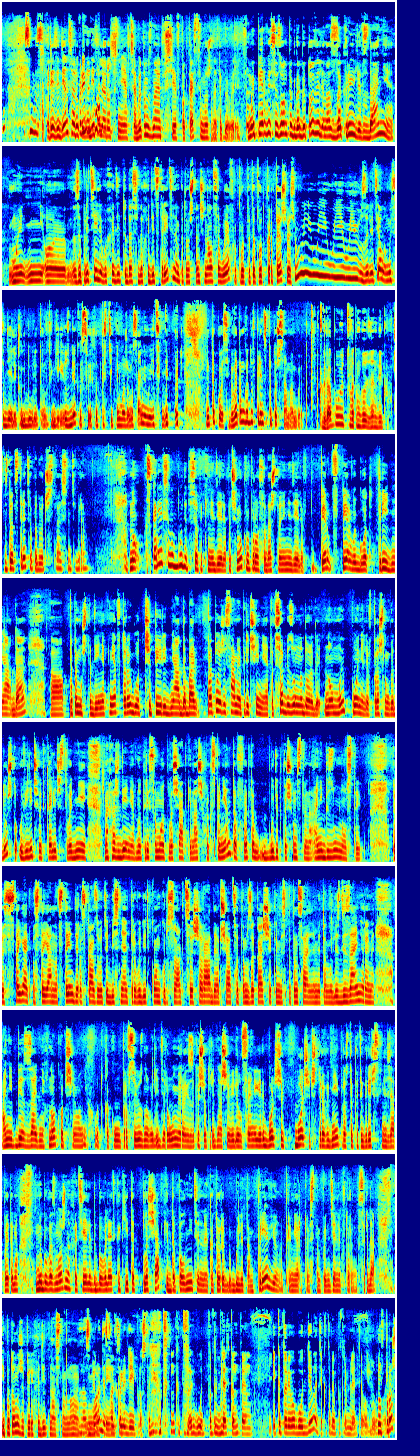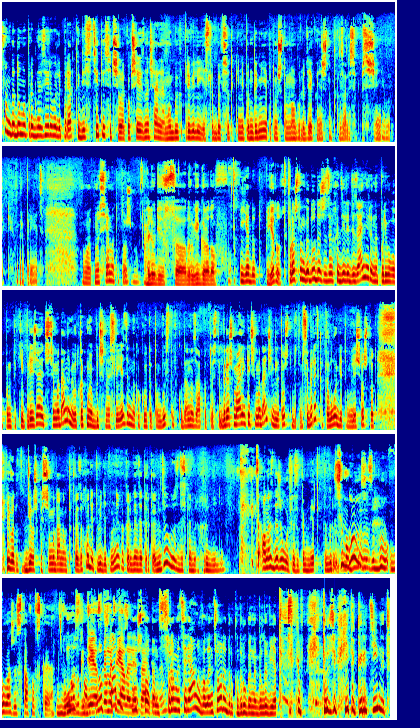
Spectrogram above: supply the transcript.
Резиденция руководителя Прямиком. Роснефти. Об этом знают все. В подкасте можно это говорить. Мы первый сезон, когда готовили, нас закрыли в здании. Мы не- э, запретили выходить туда-сюда, ходить строителям, потому что начинался УЭФ, и вот этот вот кортеж весь уи-уи-уи-уи залетел, и мы сидели как дуры там такие. Узбеков своих отпустить не можем, и сами выйти не можем. Ну, такое себе. В этом году, в принципе, то же самое будет. Когда будет в этом году Дизайн Вик? С 23 по 26 сентября. Но, скорее всего, будет все-таки неделя. Почему к вопросу, да, что не неделя? В, пер- в первый год три дня, да, а, потому что денег нет. Второй год четыре дня добавить. По той же самой причине. Это все безумно дорого. Но мы поняли в прошлом году, что увеличивать количество дней нахождения внутри самой площадки наших экспонентов, это будет кощунственно. Они безумно устают. То есть стоять постоянно в стенде, рассказывать, объяснять, проводить конкурсы, акции, шарады, общаться там с заказчиками, с потенциальными там или с дизайнерами, они без задних ног вообще у них, вот как у профсоюзного лидера умера, язык еще три дня шевелился. Они говорят, больше, больше четырех дней просто категорически нельзя. Поэтому мы бы, возможно, хотели добавлять какие-то площадки дополнительные, которые бы были там превью, например, то есть там понедельник, вторник, среда, и потом уже переходить на основное У нас в городе столько людей просто нет, которые будут потреблять контент. И которые его будут делать, и которые потреблять его будут. Ну, в прошлом году мы прогнозировали порядка 10 тысяч человек. Вообще изначально мы бы их привели, если бы все-таки не пандемия, потому что много людей, конечно, отказались от посещения вот таких мероприятий. Вот. Но 7 это тоже А люди с э, других городов едут. едут? В прошлом году даже заходили дизайнеры на pre такие, приезжают с чемоданами, вот как мы обычно, если ездим на какую-то там выставку, да, на запад. То есть ты берешь маленький чемоданчик для того, чтобы там собирать каталоги там или еще что-то. И вот девушка с чемоданом такая заходит, видит меня как организатор, такая, где у вас здесь камера хранения? А у нас даже офиса там нет. Говорю, Почему? «Ну, Была же- был- была же Стафовская. Вот, где ну, стройматериалы лежали, что там, да? стройматериалы, волонтеры друг у друга на голове. Тут же какие-то картины,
